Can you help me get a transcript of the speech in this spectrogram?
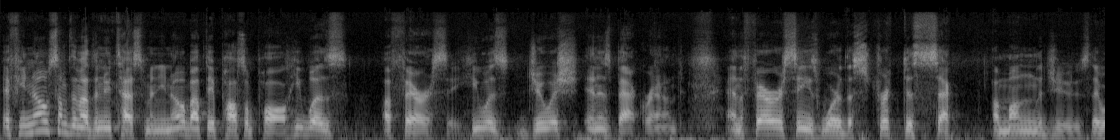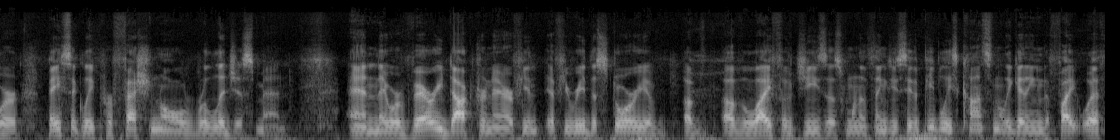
if you know something about the New Testament, you know about the Apostle Paul, he was a Pharisee. He was Jewish in his background, and the Pharisees were the strictest sect among the Jews. They were basically professional religious men. And they were very doctrinaire. If you, if you read the story of, of, of the life of Jesus, one of the things you see, the people he's constantly getting into fight with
